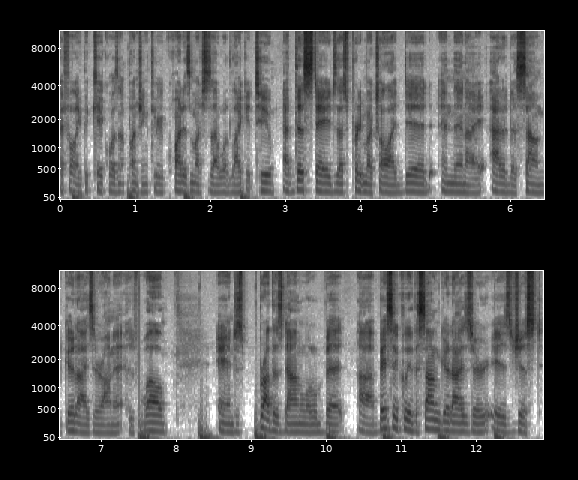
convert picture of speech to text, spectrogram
I felt like the kick wasn't punching through quite as much as I would like it to. At this stage, that's pretty much all I did, and then I added a Soundgoodizer on it as well, and just brought this down a little bit. Uh, basically, the Soundgoodizer is just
